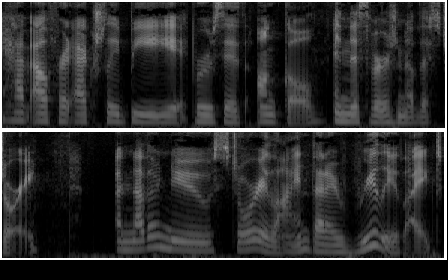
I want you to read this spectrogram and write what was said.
have Alfred actually be Bruce's uncle in this version of the story. Another new storyline that I really liked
